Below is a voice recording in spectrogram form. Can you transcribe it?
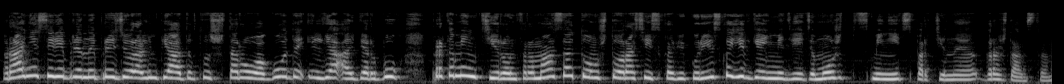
Ранее серебряный призер Олимпиады 2002 года Илья Айвербух прокомментировал информацию о том, что российская фигуристка Евгения Медведева может сменить спортивное гражданство.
